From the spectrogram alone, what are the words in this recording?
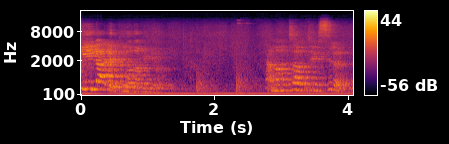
fiillerle kullanabiliyor. Hemen tab temsil aralım.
